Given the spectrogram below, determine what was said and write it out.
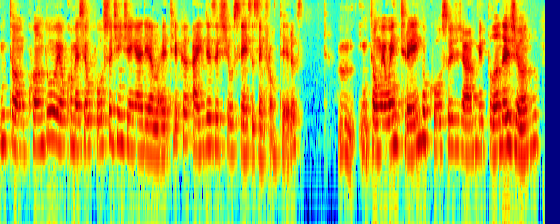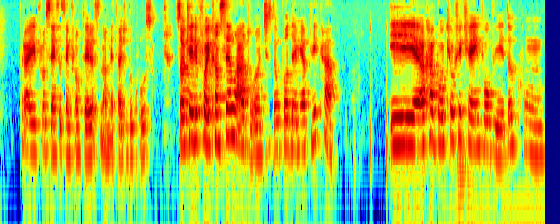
Então, quando eu comecei o curso de engenharia elétrica, ainda existiu Ciências Sem Fronteiras. Hum, então, eu entrei no curso já me planejando para ir para o Ciências Sem Fronteiras na metade do curso. Só que ele foi cancelado antes de eu poder me aplicar. E acabou que eu fiquei envolvida com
